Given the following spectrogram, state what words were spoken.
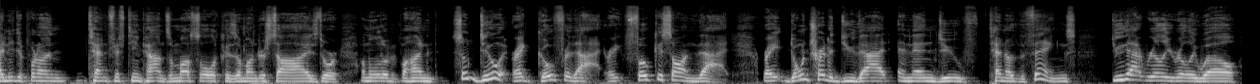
I need to put on 10, 15 pounds of muscle because I'm undersized or I'm a little bit behind. So do it, right? Go for that, right? Focus on that, right? Don't try to do that and then do 10 other things. Do that really, really well.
